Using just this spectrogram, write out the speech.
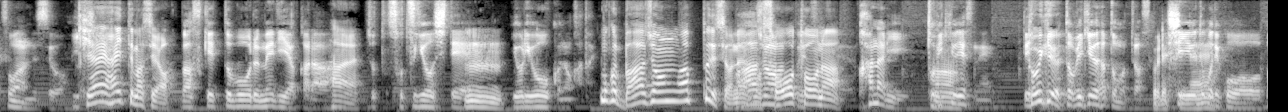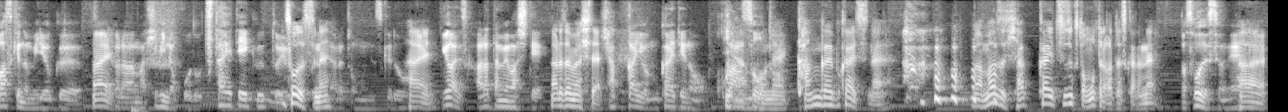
そうなんですよ。気合入ってますよ。バスケットボールメディアかはら、ちょっと卒業して、うん。より多くの方に。もうこれバージョンアップですよね。ね相当な。かなり飛び級ですね。で飛び級飛び級だと思ってます。嬉しいねっていうところで、こう、バスケの魅力、そはいれから、まあ、日々の行動を伝えていくというそうですねことになると思うんですけど、はいいかがですか？改めまして、改めまして。100回を迎えての感想と。もうね、感慨深いですね。まあ、まず100回続くと思ってなかったですからね。まあそうですよね。はい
